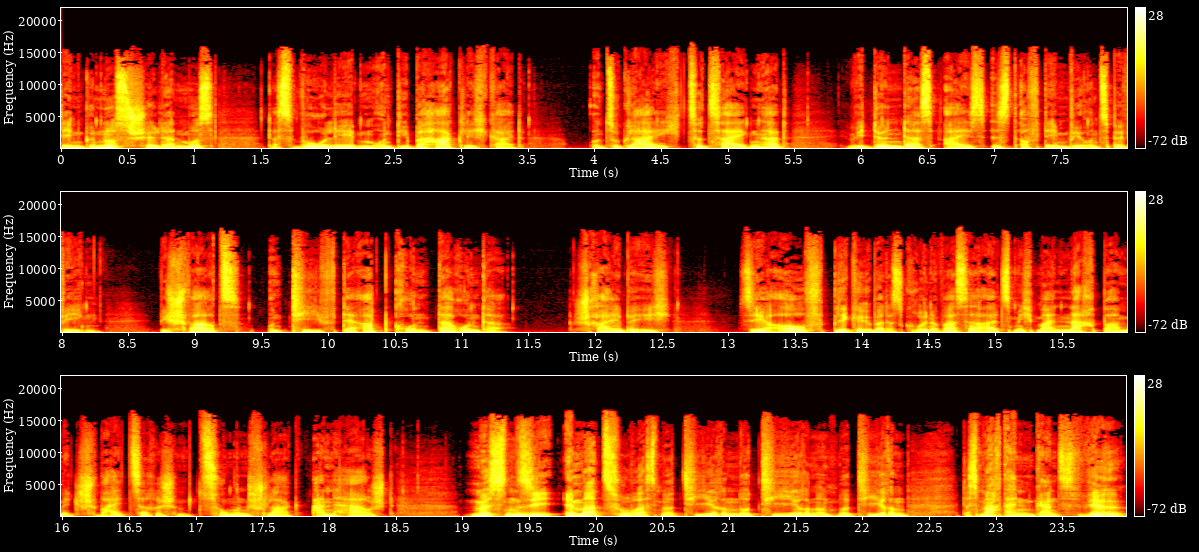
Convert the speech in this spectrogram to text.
den Genuss schildern muss, das Wohlleben und die Behaglichkeit und zugleich zu zeigen hat, wie dünn das Eis ist, auf dem wir uns bewegen, wie schwarz und tief der Abgrund darunter. Schreibe ich, sehe auf, blicke über das grüne Wasser, als mich mein Nachbar mit schweizerischem Zungenschlag anherrscht müssen Sie immerzu was notieren, notieren und notieren. Das macht einen ganz wirr.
